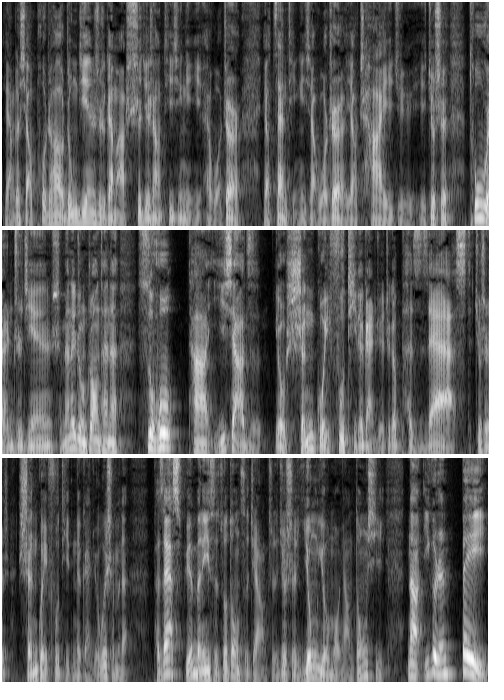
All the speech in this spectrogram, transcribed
两个小破折号中间是干嘛？视觉上提醒你，哎，我这儿要暂停一下，我这儿要插一句，也就是突然之间什么样的一种状态呢？似乎他一下子有神鬼附体的感觉。这个 possessed 就是神鬼附体的那个感觉，为什么呢？possess 原本的意思做动词讲，指的就是拥有某样东西。那一个人被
